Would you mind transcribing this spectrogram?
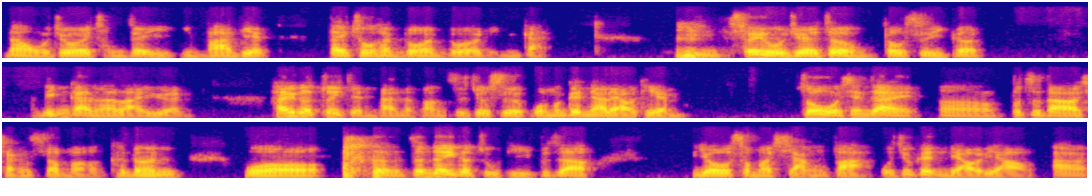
那我就会从这里引发点带出很多很多的灵感。所以我觉得这种都是一个灵感的来源。还有一个最简单的方式，就是我们跟人家聊天，说我现在呃不知道要想什么，可能我 针对一个主题不知道有什么想法，我就跟你聊聊啊，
